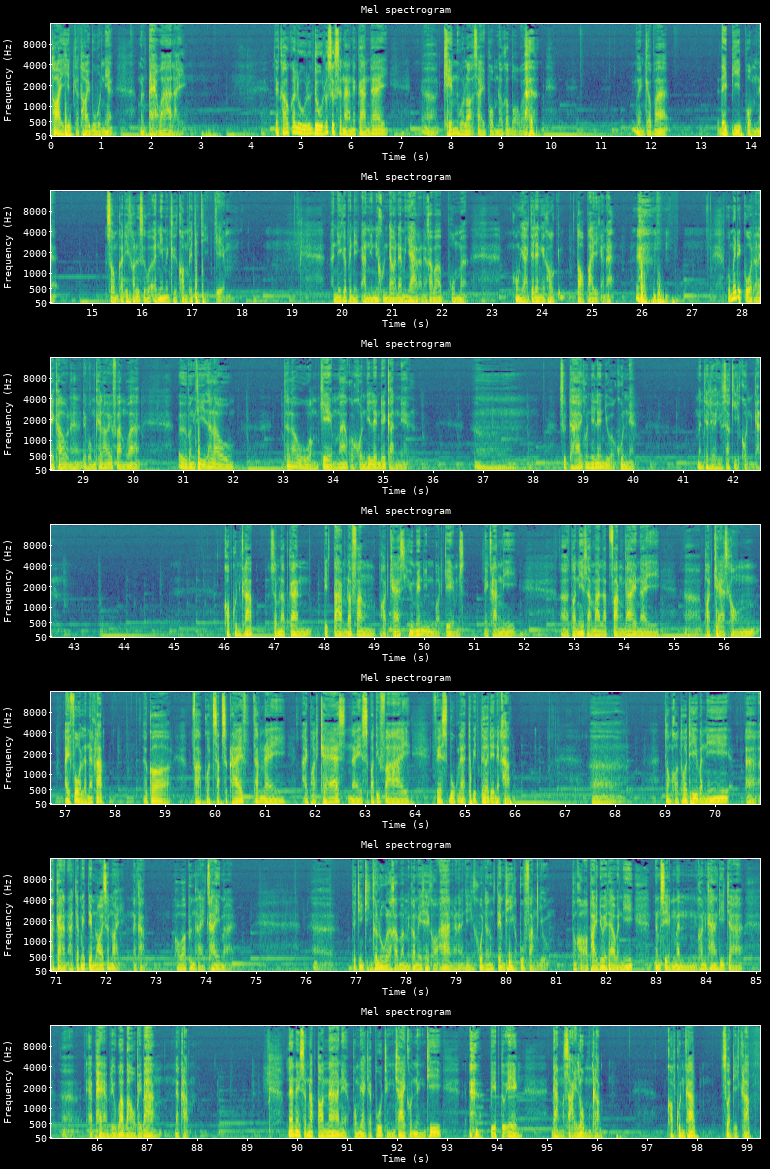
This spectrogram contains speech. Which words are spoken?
ทอยฮิตกับทอยบูนเนี่ยมันแปลว่าอะไร แต่เขาก็รู้ดูรู้สึกสนานในการได้เค้นหัวเราะใส่ผมแล้วก็บอกว่า เหมือนกับว่าได้บีทผมเนี่ยสมกับที่เขารู้สึกว่าอันนี้มันคือ competitive game อันนี้ก็เป็นอีกอันนึงที่คุณเดาได้ไม่ยากแล้วนะครับ ว่าผมอะคงอยากจะเล่นกับเขาต่อไปกันนะ ผมไม่ได้โกรธอะไรเขานะฮะแต่ผมแค่เล่าให้ฟังว่าเออบางทีถ้าเราถ้าเราห่วงเกมมากกว่าคนที่เล่นด้วยกันเนี่ยสุดท้ายคนที่เล่นอยู่กับคุณเนี่ย มันจะเหลืออยู่สักกี่คนกัน ขอบคุณครับสำหรับการติดตามรับฟังพอดแคสต์ Human in Board Games ในครั้งนี้ ตอนนี้สามารถรับฟังได้ในพอดแคสต์ของ iPhone แล้วนะครับ แล้วก็ฝากกด subscribe ทั้งใน iPodcast ใน Spotify Facebook และ Twitter ด้วยนะครับ ต้องขอโทษที่วันนี้อาการอาจจะไม่เต็มร้อยสัหน่อยนะครับ เพราะว่าเพิ่งหายไข้มาแต่จริงๆก็รู้แล้วครับว่ามันก็ไม่ใช่ข้ออ้างนะจริงๆควรจะต้องเต็มที่กับผู้ฟังอยู่ ต้องขออภัยด้วยถ้าวันนี้น้ำเสียงมันค่อนข้างที่จะ แอบแผบหรือว่าเบาไปบ้างนะครับ และในสำหรับตอนหน้าเนี่ยผมอยากจะพูดถึงชายคนหนึ่งที่เปรียบตัวเอง ดังสายลมครับ ขอบคุณครับ สวัสดีครับ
